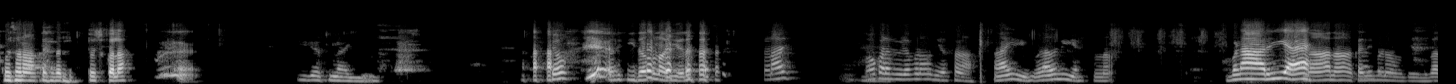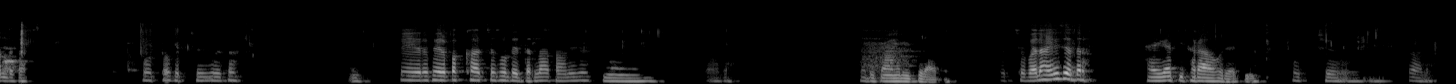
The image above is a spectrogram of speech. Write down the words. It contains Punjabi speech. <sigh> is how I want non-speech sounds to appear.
ਕੋਈ ਸੁਣਾ ਕਿਸੇ ਦਾ ਚੁਟਕਲਾ ਕੀ ਦਾ ਸੁਣਾਈਏ ਕਿਉਂ ਕਹਿੰਦੀ ਕਿਹਦਾ ਸੁਣਾਈਏ ਨਾ ਸੁਣਾਈ ਉਹ ਕਿਹੜਾ ਵੀਡੀਓ ਬਣਾਉਂਦੀ ਆ ਸੁਣਾ ਆਈ ਬਣਾਉਣੀ ਹੈ ਨਾ ਬਣਾ ਰਹੀ ਹੈ ਨਾ ਨਾ ਕਹਿੰਦੀ ਬਣਾਉਂਦੀ ਨੀ, ਬੰਦ ਕਰ ਫੋਟੋ ਖਿੱਚੀ ਮੈਂ ਤਾਂ ਫੇਰ ਫੇਰ ਪੱਖਾ ਅੱਛਾ ਤੁਹਾਡੇ ਇੱਧਰ ਲਾਤਾ ਉਹਨੇ ਹਮ, ਚੱਲ। ਸਾਡੇ ਕਮਰੇ ਚ ਰਾਤ ਅੱਛਾ ਪਹਿਲਾਂ ਹੈ ਨਹੀਂ ਸੀ ਇੱਧਰ ਹੈਗਾ ਤੀ ਖਰਾਬ ਹੋ ਰਿਹਾ ਸੀ ਅੱਛਾ ਚੱਲ ਚੱਲ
